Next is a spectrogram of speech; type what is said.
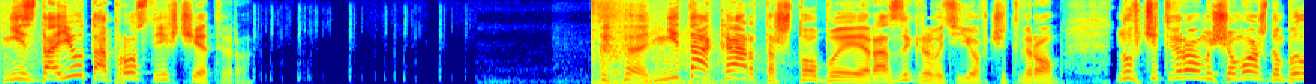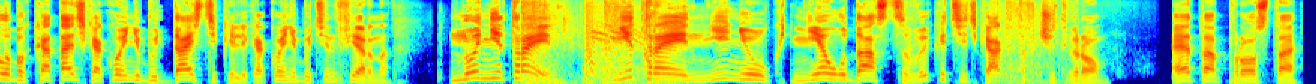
Не сдают, а просто их четверо. Не та карта, чтобы разыгрывать ее в четвером. Ну, в четвером еще можно было бы катать какой-нибудь Дастик или какой-нибудь Инферно. Но не Train. Ни Train, ни Nuke не удастся выкатить как-то в четвером. Это просто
